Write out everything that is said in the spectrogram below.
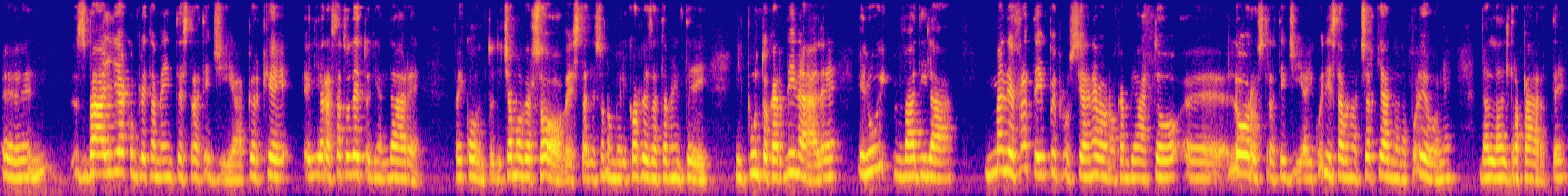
eh, sbaglia completamente strategia perché gli era stato detto di andare, fai conto, diciamo verso ovest, adesso non mi ricordo esattamente il punto cardinale, e lui va di là. Ma nel frattempo i prussiani avevano cambiato eh, loro strategia e quindi stavano accerchiando Napoleone dall'altra parte.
